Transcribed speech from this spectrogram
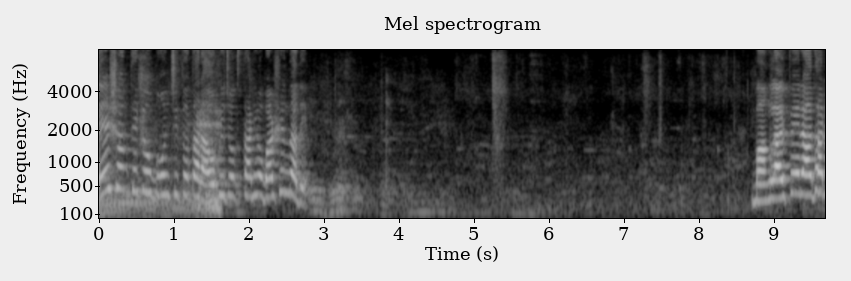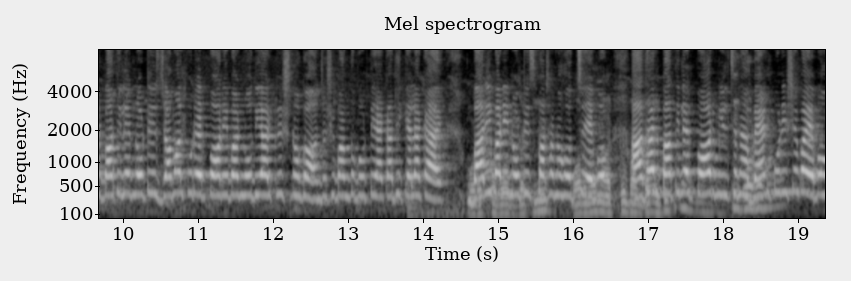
রেশন থেকেও বঞ্চিত তারা, অভিযোগ স্থানীয় বাসিন্দাদের। বাংলায় ফের আধার বাতিলের নোটিশ, জামালপুরের পর এবার নদিয়ার কৃষ্ণগঞ্জ, সীমান্তবর্তী একাধিক এলাকায় বাড়ি বাড়ি নোটিশ পাঠানো হচ্ছে এবং আধার বাতিলের পর মিলছে না ব্যাংক পরিষেবা এবং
